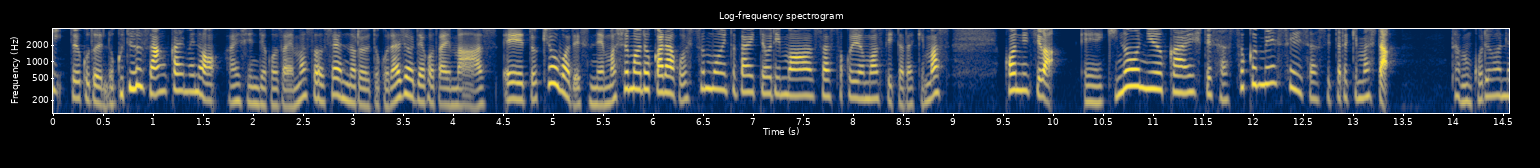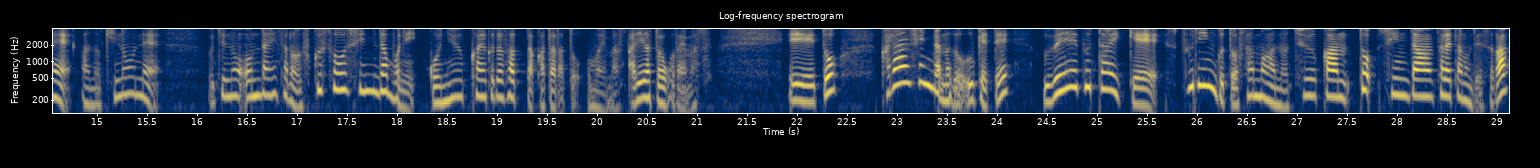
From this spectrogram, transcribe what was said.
はい。ということで、63回目の配信でございます。おしゃれの呪いとくラジオでございます。えっ、と、今日はですね、マシュマロからご質問いただいております。早速読ませていただきます。こんにちは。えー昨日入会して早速メッセージさせていただきました。多分これはね、あの、昨日ね、うちのオンラインサロン服装心理ラボにご入会くださった方だと思います。ありがとうございます。えーと、カラー診断などを受けて、ウェーブ体型、スプリングとサマーの中間と診断されたのですが、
